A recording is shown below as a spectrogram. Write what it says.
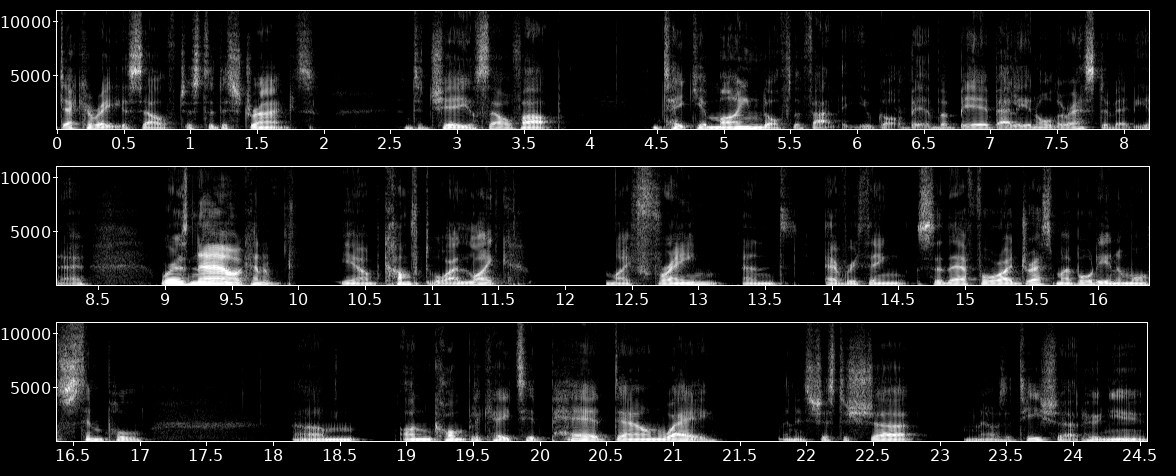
decorate yourself just to distract and to cheer yourself up take your mind off the fact that you've got a bit of a beer belly and all the rest of it. You know, whereas now I kind of you know I'm comfortable. I like my frame and everything, so therefore I dress my body in a more simple, um, uncomplicated, pared down way, and it's just a shirt. Now it's a t-shirt. Who knew?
